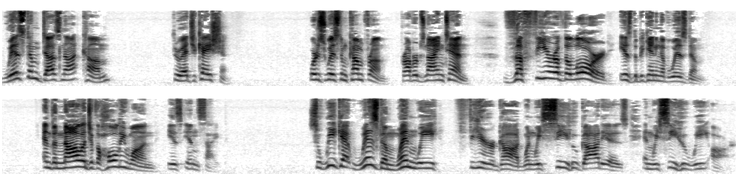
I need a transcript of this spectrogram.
Wisdom does not come through education. Where does wisdom come from? Proverbs 9:10. The fear of the Lord is the beginning of wisdom, and the knowledge of the Holy One is insight. So we get wisdom when we fear God, when we see who God is and we see who we are.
